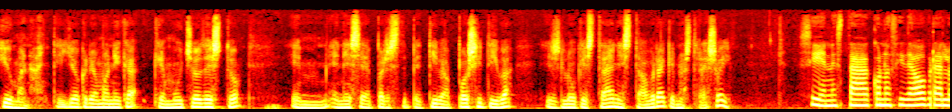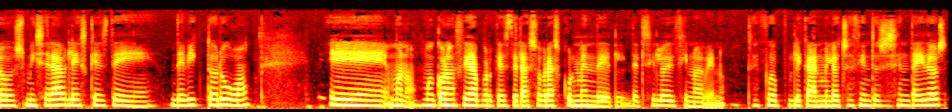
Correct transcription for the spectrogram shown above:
y humanamente. Y yo creo, Mónica, que mucho de esto en, esa perspectiva positiva es lo que está en esta obra que nos traes hoy. Sí, en esta conocida obra Los Miserables, que es de, de Víctor Hugo, eh, bueno, muy conocida porque es de las obras culmen del, del siglo XIX, ¿no? Se fue publicada en 1862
